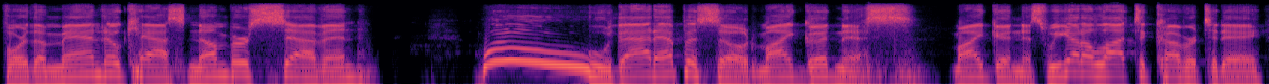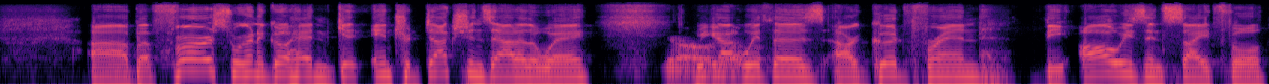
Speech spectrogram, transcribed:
for the Mando cast number seven. Woo, that episode. My goodness. My goodness. We got a lot to cover today. Uh, but first, we're going to go ahead and get introductions out of the way. we got with us our good friend, the always insightful,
